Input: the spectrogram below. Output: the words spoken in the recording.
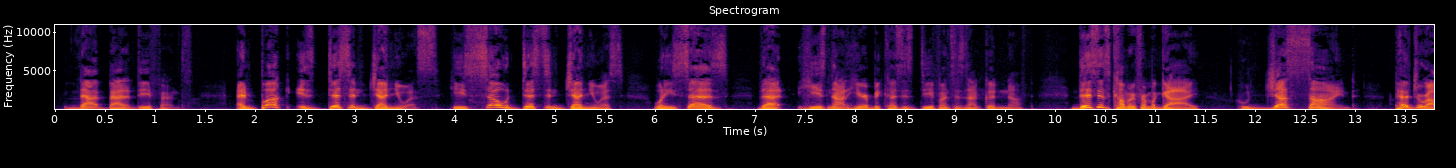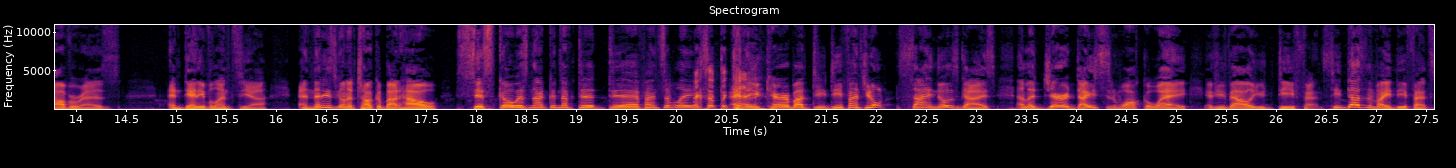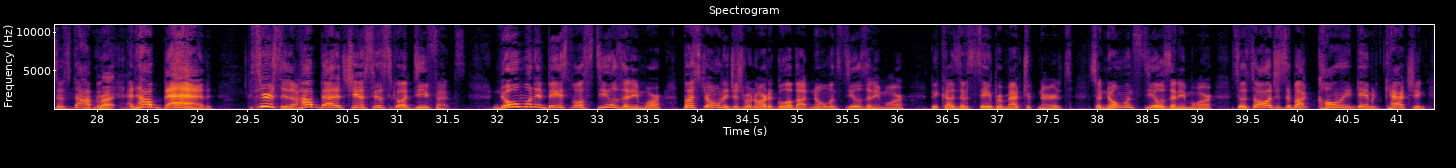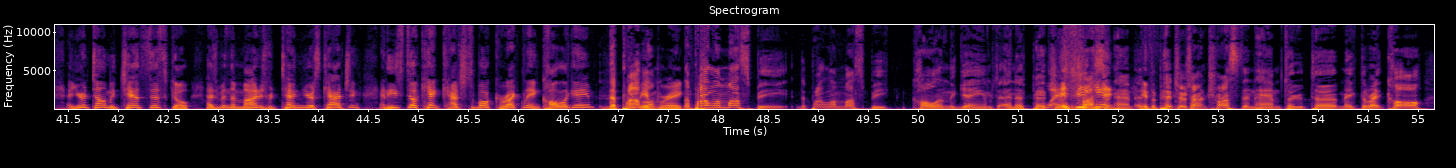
that bad at defense. And Buck is disingenuous. He's so disingenuous when he says that he's not here because his defense is not good enough. This is coming from a guy who just signed Pedro Alvarez and Danny Valencia, and then he's going to talk about how Sisco is not good enough to, defensively. Except the and that you care about de- defense. You don't sign those guys and let Jarrod Dyson walk away if you value defense. He doesn't value defense, so stop it. Right. And how bad? Seriously though, how bad a Chance Sisco at defense? No one in baseball steals anymore. Buster Olney just wrote an article about no one steals anymore because of sabermetric nerds. So no one steals anymore. So it's all just about calling a game and catching. And you're telling me Chance Sisco has been the minors for ten years catching, and he still can't catch the ball correctly and call a game? The Give me a problem, break. the problem must be the problem must be calling the games and the pitchers Well, trusting him. If, if- the pitchers aren't trusting him to to make the right call,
